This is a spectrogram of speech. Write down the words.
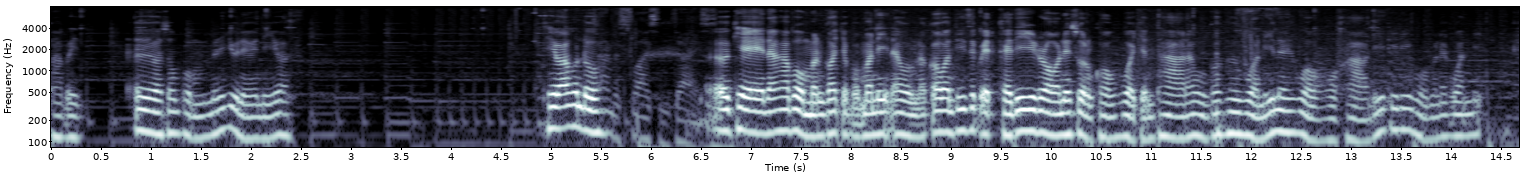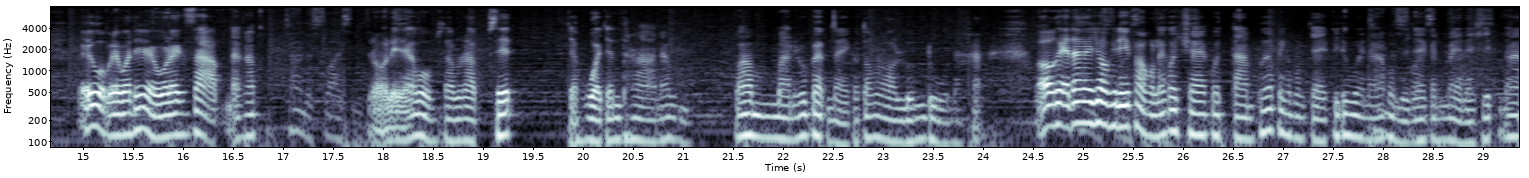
พาไป เออทรงผมมันไม่ได้อยู่ในนี้ว่ะเทวะคุณดู Time to slice and dice. โอเคนะครับผมมันก็จะประมาณนี้นะผมแล้วก็วันที่ 11 ใครที่รอในส่วนของหัวจันทรานะผมก็คือหัวนี้เลยหัวหัวขาวนี่ที่ที่หัวแมลงวันนี่เอ้ยหัวแมลงวันที่ไหนหัวแมลงสาบนะครับ Time to slice and รอเลยนะครับผมสำหรับเซตจะหัวจันทรานะผมว่ามาในรูปแบบไหนก็ต้องรอลุ้นดูนะคะโอเค ถ้าใครชอบคลิปนี้ฝากกดไลค์กดแชร์กดตามเพื่อเป็นกำลังใจพี่ด้วยนะครับผมจะเจอกันใหม่ในคลิปหน้า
